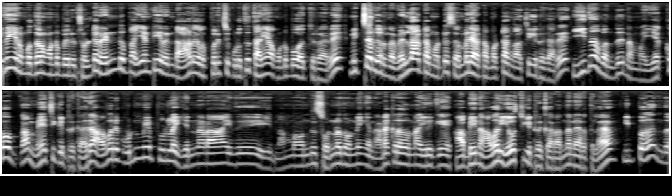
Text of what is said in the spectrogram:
இதையும் ரொம்ப தூரம் கொண்டு போயிருன்னு சொல்லிட்டு ரெண்டு பையன்ட்டையும் ரெண்டு ஆடுகளை பிரிச்சு கொடுத்து தனியா கொண்டு போய் வச்சிருக்காரு மிச்சம் இருக்கிற இந்த வெள்ளாட்டை மட்டும் செம்பரி ஆட்டை மட்டும் அங்க வச்சுக்கிட்டு இருக்காரு. இதை வந்து நம்ம எக்கோ தான் மேய்ச்சிக்கிட்டு இருக்காரு. அவருக்கு உண்மை புரியல என்னடா இது? நம்ம வந்து சொன்னது ஒண்ணு இங்க நடக்கிறது ஒன்னா இருக்கே அப்படின்னு அவர் யோசிச்சுக்கிட்டு இருக்காரு அந்த நேரத்தில். இப்போ இந்த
